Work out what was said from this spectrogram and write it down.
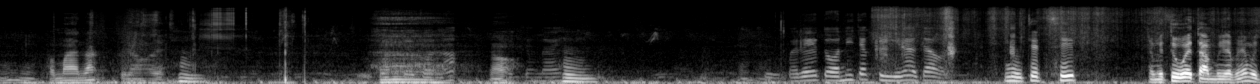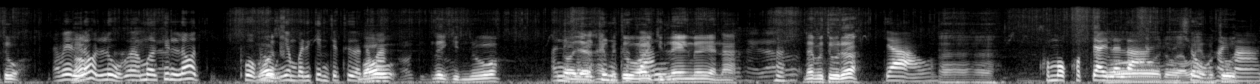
อืมๆประมาณนั้นพี่น้องเอ้ยอืมคนไปก่อนเนาะเนาะจังได๋อืมไปได้ตอนนี้จักปีแล้วเจ้า อยู่70 ยังไปตู้ไว้ตามไปยังไปตู้ เอาไว้โลดลูกเออเมื่อกินโลดพวกลูกยังบ่ได้กินจักเทื่อแต่เบาว่าได้กินอยู่อันนี้ก็ก็อยากได้ให้กินไปคืตู้อไว้กันกินแรงเลยอะนะให้เราได้ไปตู้เด้อเจ้าเออเออขมกขอบใจหลายโดยๆเอาไว้โชคให้ให้จุดมาน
